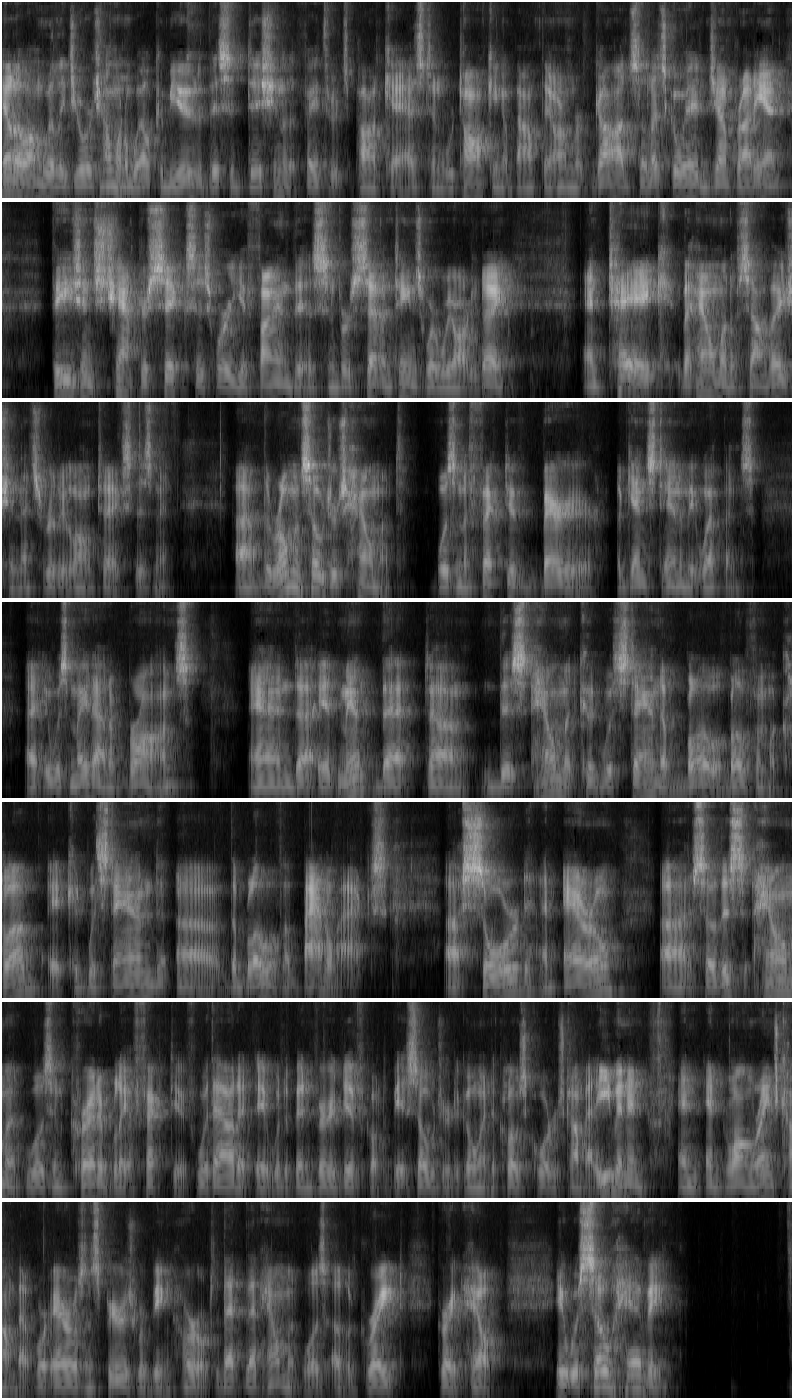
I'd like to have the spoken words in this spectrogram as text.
Hello, I'm Willie George. I want to welcome you to this edition of the Faith Roots podcast, and we're talking about the armor of God. So let's go ahead and jump right in. Ephesians chapter 6 is where you find this, and verse 17 is where we are today. And take the helmet of salvation. That's a really long text, isn't it? Uh, the Roman soldier's helmet was an effective barrier against enemy weapons. Uh, it was made out of bronze and uh, it meant that um, this helmet could withstand a blow, a blow from a club. It could withstand uh, the blow of a battle axe, a sword, an arrow. Uh, so this helmet was incredibly effective. Without it, it would have been very difficult to be a soldier to go into close quarters combat, even in, in, in long range combat where arrows and spears were being hurled. That, that helmet was of a great, great help. It was so heavy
